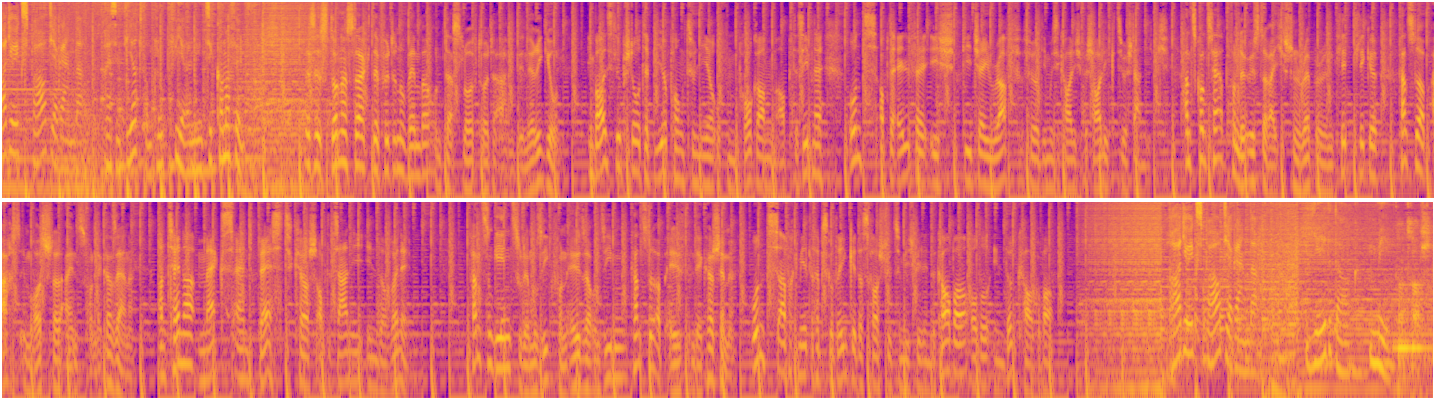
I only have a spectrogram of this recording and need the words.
Radio X Party Agenda, präsentiert vom Club 94,5. Es ist Donnerstag, der 4. November und das läuft heute Abend in der Region. Im Balzclub steht ein Bierpong-Turnier auf dem Programm ab der 7. und ab der 11. ist DJ Ruff für die musikalische Beschallung zuständig. Ans Konzert von der österreichischen Rapperin Klit Klicke kannst du ab 8 im Roststall 1 von der Kaserne. Antenna Max and Best hörst ab der 10 in der Rönne. Tanzen gehen zu der Musik von Elsa und Sieben kannst du ab 11 in der Kaschemme. Und einfach gemütlich etwas trinken, das kannst du zum Beispiel in der K-Bar oder in der Cargo Bar. Radio X Party Agenda. Jeden Tag mehr. Kontrast.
